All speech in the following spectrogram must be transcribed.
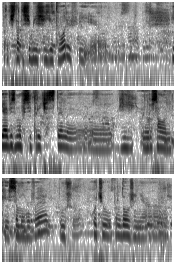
прочитати ще більше її творів. І я візьму всі три частини е, Русаленки 7 В, тому що хочу продовження, е,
